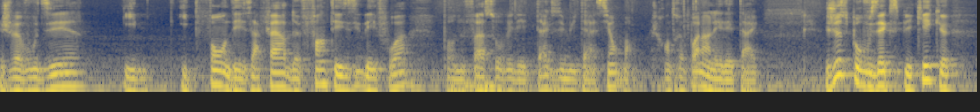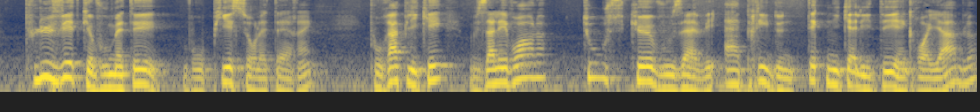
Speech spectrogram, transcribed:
je vais vous dire, ils, ils font des affaires de fantaisie des fois pour nous faire sauver des taxes de mutation. Bon, je ne rentre pas dans les détails. Juste pour vous expliquer que plus vite que vous mettez vos pieds sur le terrain, pour appliquer, vous allez voir tout ce que vous avez appris d'une technicalité incroyable,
